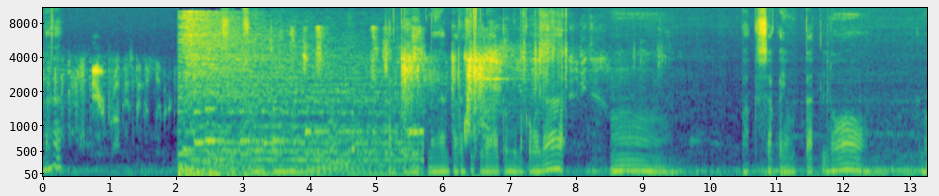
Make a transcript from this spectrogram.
na. Sipso na pa naman. Calculate na yan para sigurado hindi makawala. Hmm. Bagsak kayong tatlo. Ano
